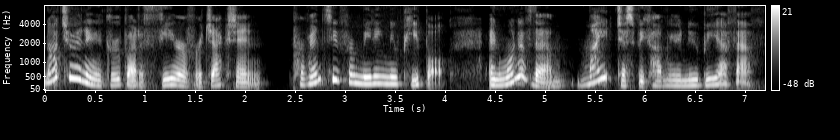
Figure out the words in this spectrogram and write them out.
Not joining a group out of fear of rejection prevents you from meeting new people, and one of them might just become your new BFF.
